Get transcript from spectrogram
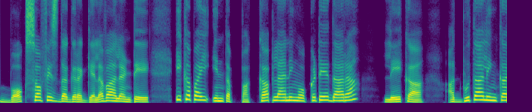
బాక్సాఫీస్ దగ్గర గెలవాలంటే ఇకపై ఇంత పక్కా ప్లానింగ్ ఒక్కటే దారా? లేక అద్భుతాలింకా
